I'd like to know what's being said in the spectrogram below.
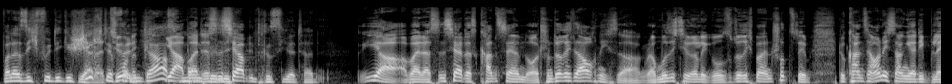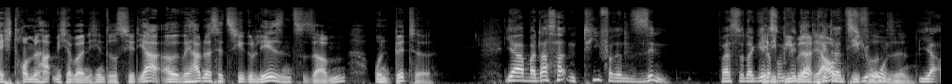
Weil er sich für die Geschichte von dem natürlich. Ja, Grasmonkel aber das ist nicht ja- interessiert hat. Ja, aber das ist ja, das kannst du ja im Deutschunterricht auch nicht sagen. Da muss ich den Religionsunterricht mal in Schutz nehmen. Du kannst ja auch nicht sagen, ja, die Blechtrommel hat mich aber nicht interessiert. Ja, aber wir haben das jetzt hier gelesen zusammen und bitte. Ja, aber das hat einen tieferen Sinn. Weißt du, da geht Ja, es um Bibel hat ja auch einen Interpretation. tieferen Sinn. Ja,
